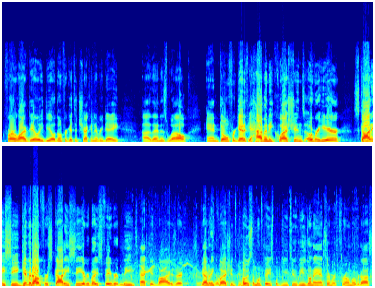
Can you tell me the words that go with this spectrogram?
for our live daily deal. Don't forget to check in every day uh, then as well. And don't forget, if you have any questions over here, Scotty C, give it up for Scotty C, everybody's favorite lead tech advisor. If you have any questions, post them on Facebook, YouTube. He's going to answer them or throw them over to us.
